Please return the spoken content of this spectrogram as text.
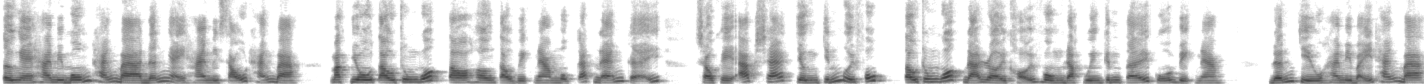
từ ngày 24 tháng 3 đến ngày 26 tháng 3, mặc dù tàu Trung Quốc to hơn tàu Việt Nam một cách đáng kể. Sau khi áp sát chừng 90 phút, tàu Trung Quốc đã rời khỏi vùng đặc quyền kinh tế của Việt Nam. Đến chiều 27 tháng 3,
